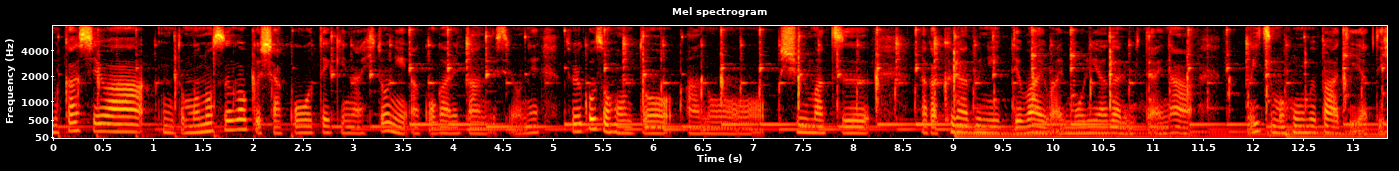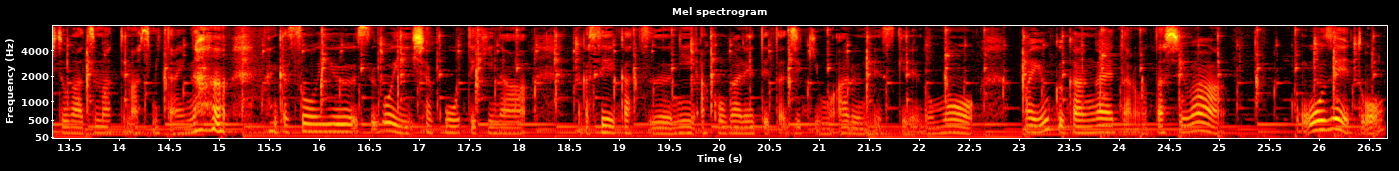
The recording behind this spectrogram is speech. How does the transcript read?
昔は、うんと、ものすごく社交的な人に憧れたんですよね。それこそ本当あの週末なんかクラブに行ってワイワイ盛り上がるみたいないつもホームパーティーやって人が集まってますみたいな なんかそういうすごい社交的ななんか生活に憧れてた時期もあるんですけれども、まあ、よく考えたら私は大勢と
